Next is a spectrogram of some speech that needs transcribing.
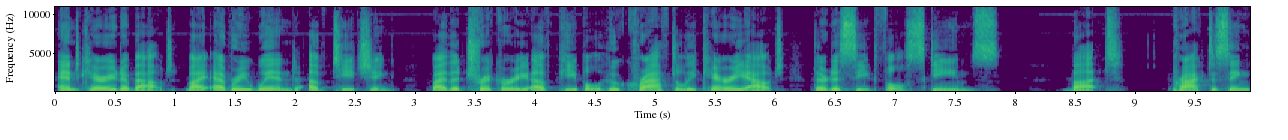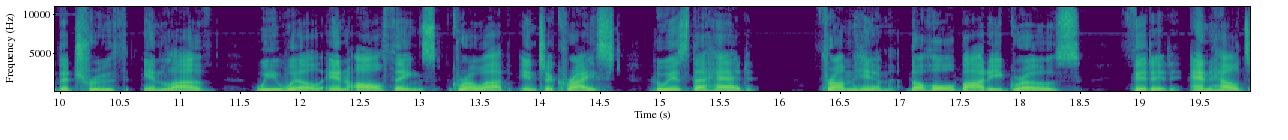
and carried about by every wind of teaching, by the trickery of people who craftily carry out their deceitful schemes. But, practicing the truth in love, we will in all things grow up into Christ, who is the head. From him the whole body grows fitted and held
